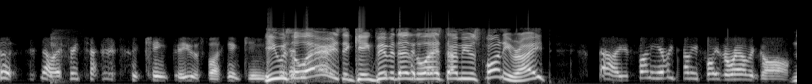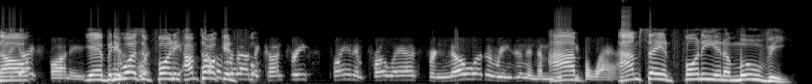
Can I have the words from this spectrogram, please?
no, every time King he was funny in King He was hilarious at Kingpin, but that's the last time he was funny, right? No, he's funny every time he plays around the golf. No. The guy's funny. Yeah, but he wasn't funny. I'm talking around the country playing in pro-ams for no other reason than to make I'm, people laugh. I'm saying funny in a movie.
